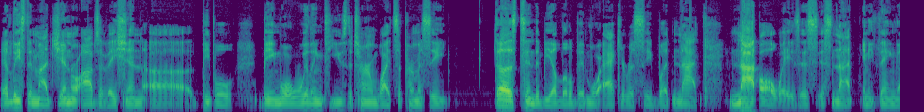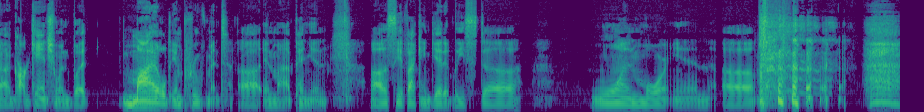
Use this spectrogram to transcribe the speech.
at least in my general observation, uh, people being more willing to use the term white supremacy does tend to be a little bit more accuracy, but not not always. It's it's not anything gargantuan, but mild improvement in my opinion. Uh, let's see if I can get at least uh, one more in. Uh,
